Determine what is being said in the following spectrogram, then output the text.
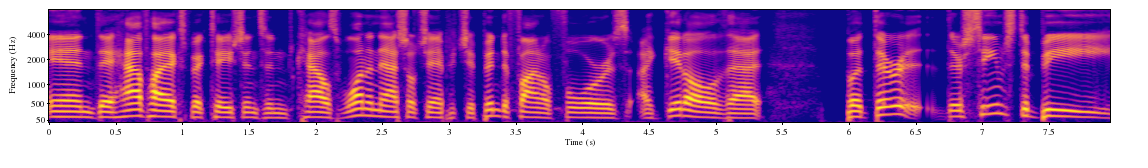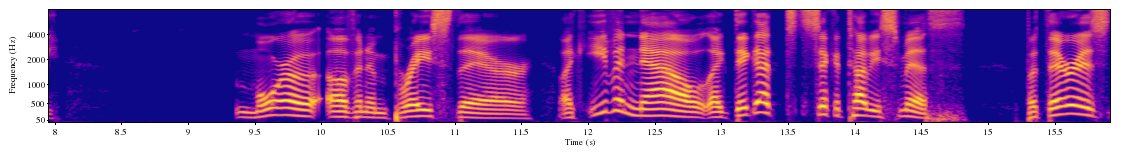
and they have high expectations. And Cal's won a national championship, into Final Fours. I get all of that, but there there seems to be more of an embrace there. Like even now, like they got sick of Tubby Smith, but there is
